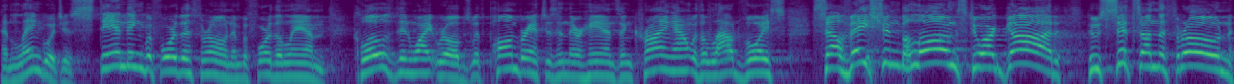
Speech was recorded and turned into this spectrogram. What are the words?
and languages, standing before the throne and before the Lamb, clothed in white robes, with palm branches in their hands, and crying out with a loud voice Salvation belongs to our God who sits on the throne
